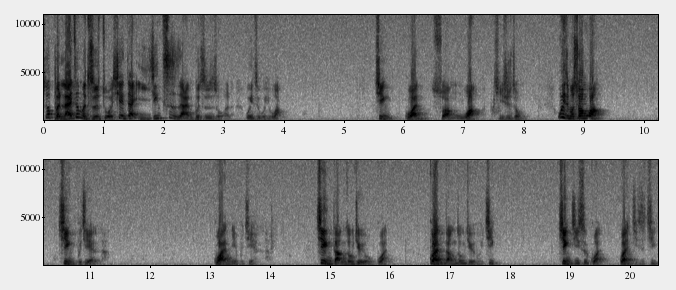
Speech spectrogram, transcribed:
说本来这么执着，现在已经自然不执着了，谓之为妄。静观双忘即是中。为什么双忘？静不见了，观也不见了。静当中就有观，观当中就有静。静即是观，观即是静。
